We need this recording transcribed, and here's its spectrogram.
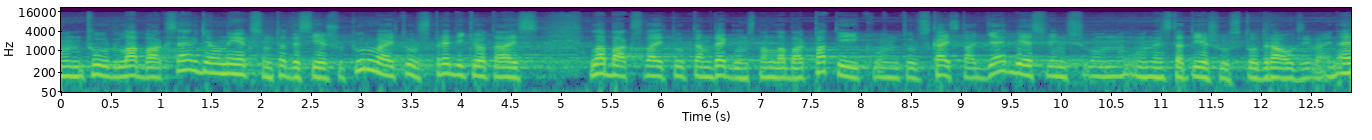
un tur labāks ērģelnieks, un tad es iešu tur vai tur sprediķotājs labāks, vai tur tam deguns man labāk patīk, un tur skaistāk ģērbies viņš, un, un es tad iešu uz to draudzi, vai ne.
